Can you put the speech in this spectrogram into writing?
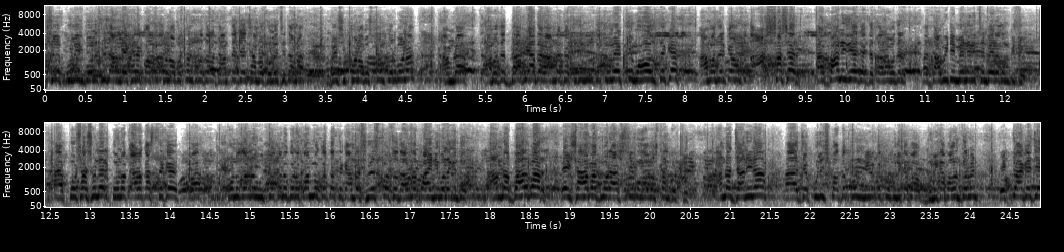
আসলে পুলিশ বলেছে যে আমরা এখানে কতক্ষণ অবস্থান করব, তারা জানতে চেয়েছে, আমরা বলেছি যে আমরা বেশিক্ষণ অবস্থান করব না। আমরা, আমাদের দাবি আদায়, আমরা চাচ্ছি যে কোনো একটি মহল থেকে আমাদেরকে অন্তত আশ্বাসের বাণী দিয়ে যাচ্ছে তারা আমাদের দাবিটি মেনে নিচ্ছেন বা এরকম কিছু। প্রশাসনের কোনো কারও কাছ থেকে বা কোনো ধরনের উদ্যোতন কোনো কর্মকর্তা থেকে আমরা সুস্পষ্ট ধারণা পাইনি বলে কিন্তু আমরা বারবার এই শাহবাগ মোড়ে আসছি এবং অবস্থান করছি। আমরা জানি না যে পুলিশ কতক্ষণ নিরপেক্ষ ভূমিকা ভূমিকা পালন করবেন। একটু আগে যে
